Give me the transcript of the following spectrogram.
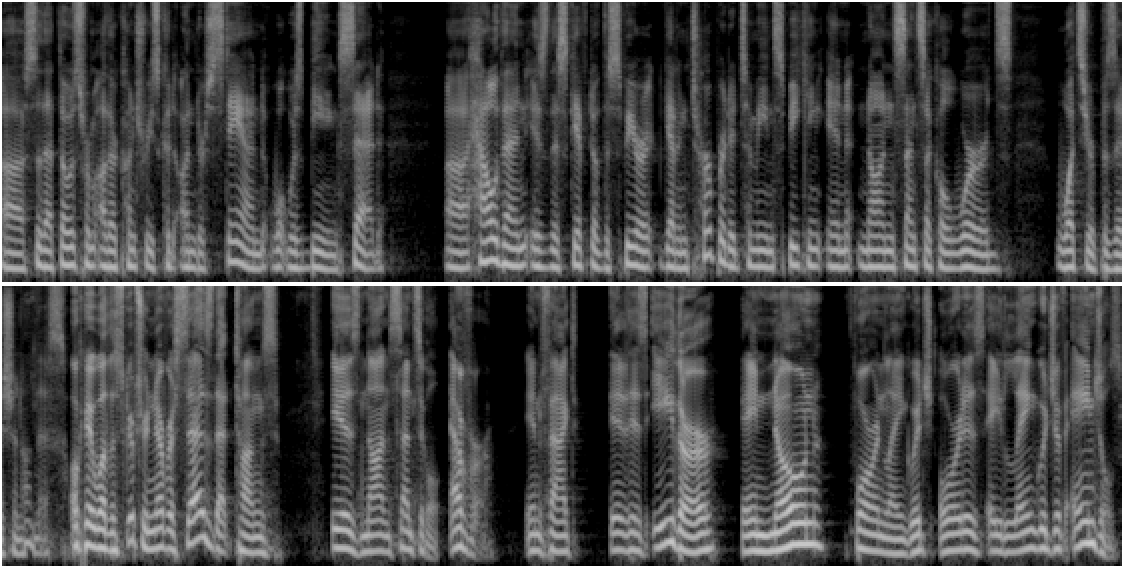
uh, so that those from other countries could understand what was being said. Uh, how then is this gift of the Spirit get interpreted to mean speaking in nonsensical words? What's your position on this? Okay, well, the scripture never says that tongues is nonsensical, ever. In fact, it is either a known foreign language or it is a language of angels.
